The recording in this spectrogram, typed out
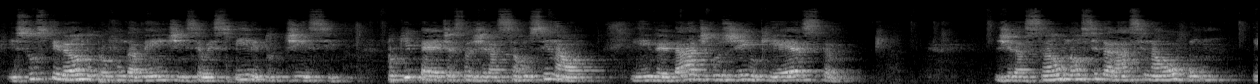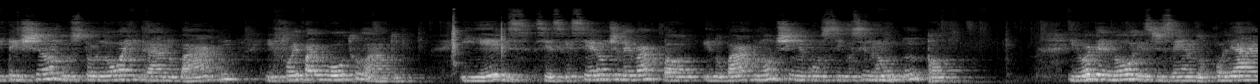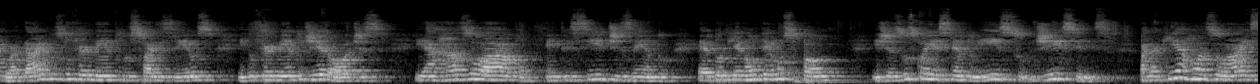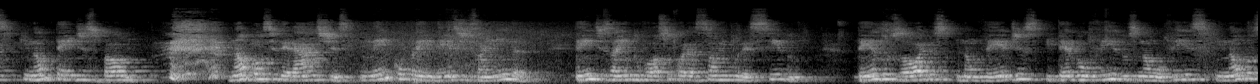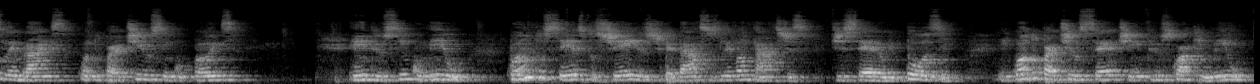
E suspirando profundamente em seu espírito, disse: Por que pede esta geração um sinal? E em verdade vos digo que esta geração não se dará sinal algum. E deixando-os, tornou a entrar no barco e foi para o outro lado. E eles se esqueceram de levar pão, e no barco não tinha consigo senão um pão. E ordenou-lhes, dizendo: Olhai, guardai-vos do fermento dos fariseus e do fermento de Herodes. E arrazoavam entre si, dizendo: É porque não temos pão. E Jesus, conhecendo isso, disse-lhes: Para que arrazoais que não tendes pão? Não considerastes nem compreendestes ainda? Tendes ainda o vosso coração endurecido? Tendo os olhos, não vedes, e tendo ouvidos, não ouvis, e não vos lembrais, quando parti os cinco pães entre os cinco mil, quantos cestos cheios de pedaços levantastes? Disseram-lhe doze. E quando partiu sete entre os quatro mil,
